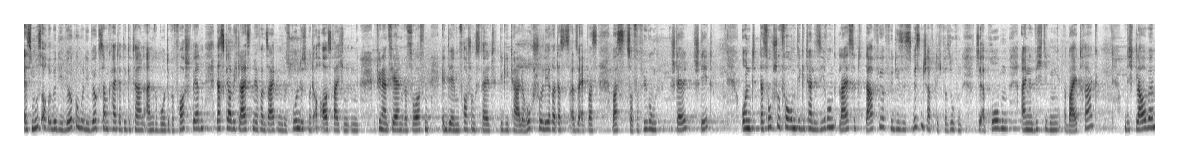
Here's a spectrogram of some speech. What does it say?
es muss auch über die Wirkung und die Wirksamkeit der digitalen Angebote geforscht werden. Das, glaube ich, leisten wir von Seiten des Bundes mit auch ausreichenden finanziellen Ressourcen in dem Forschungsfeld digitale Hochschullehre. Das ist also etwas, was zur Verfügung stellt, steht. Und das Hochschulforum Digitalisierung leistet dafür, für dieses wissenschaftlich Versuchen zu erproben, einen wichtigen Beitrag. Und ich glaube,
